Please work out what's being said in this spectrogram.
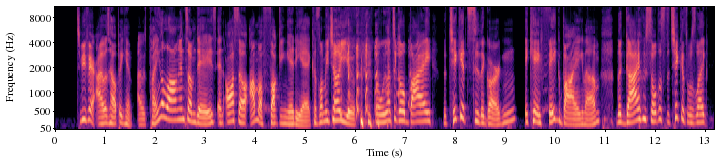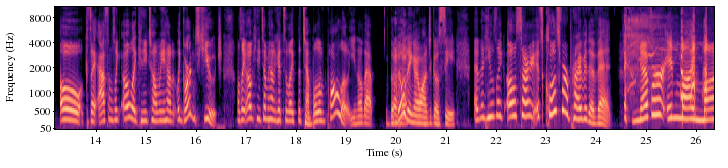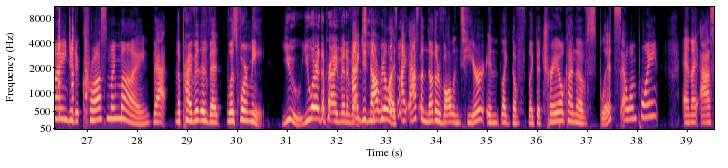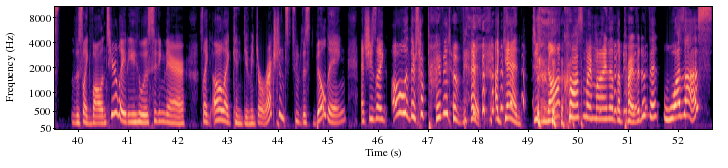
To be fair, I was helping him. I was playing along in some days, and also I'm a fucking idiot. Because let me tell you, when we went to go buy the tickets to the garden, aka fake buying them, the guy who sold us the tickets was like, "Oh," because I asked him, I was like, "Oh, like, can you tell me how to?" Like, garden's huge. I was like, "Oh, can you tell me how to get to like the Temple of Apollo? You know that." The Uh-huh. building I wanted to go see. And then he was like, Oh, sorry, it's closed for a private event. Never in my mind did it cross my mind that the private event was for me. You you are the private event. I did not realize. I asked another volunteer in like the like the trail kind of splits at one point, and I asked this like volunteer lady who was sitting there. It's like, oh, like can you give me directions to this building? And she's like, oh, there's a private event. Again, did not cross my mind that the private event was us.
